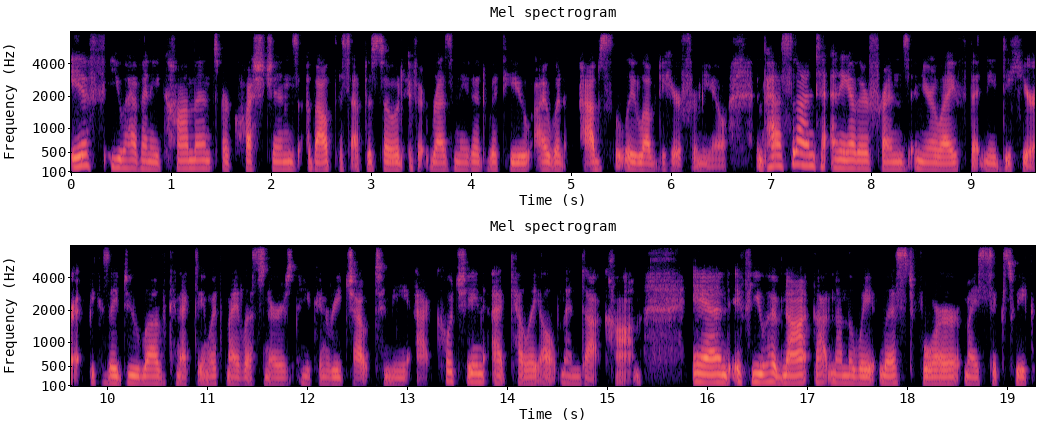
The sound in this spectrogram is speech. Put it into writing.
If you have any comments or questions about this episode, if it resonated with you, I would absolutely love to hear from you and pass it on to any other friends in your life that need to hear it because I do love connecting with my listeners. And you can reach out to me at coaching at kellyaltman.com. And if you have not gotten on the wait list for my six week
